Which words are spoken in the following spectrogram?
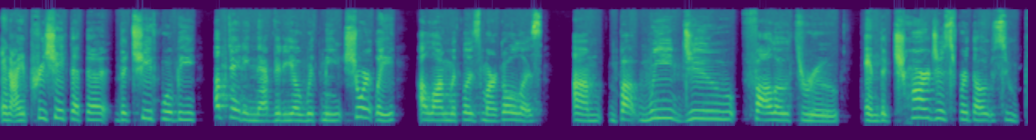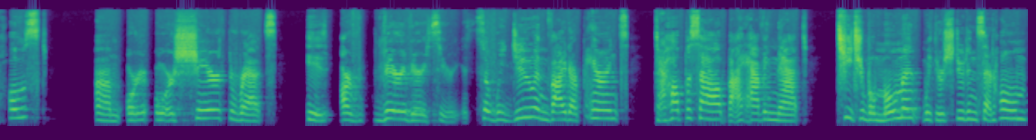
and I appreciate that the, the chief will be updating that video with me shortly, along with Liz Margolis. Um, but we do follow through, and the charges for those who post um, or or share threats is are very very serious. So we do invite our parents to help us out by having that teachable moment with your students at home,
